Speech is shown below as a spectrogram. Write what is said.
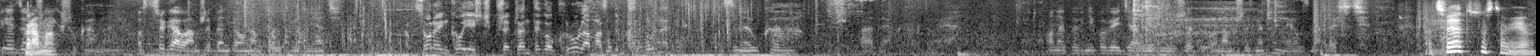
Wiedzą, Brama. że ich szukamy. Ostrzegałam, że będą nam to utrudniać. A co rękojeść przeklętego króla ma z tym wspólnego? Zmyłka, przypadek. One pewnie powiedziały, że było nam przeznaczone ją znaleźć. A co ja tu zostawiłem?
